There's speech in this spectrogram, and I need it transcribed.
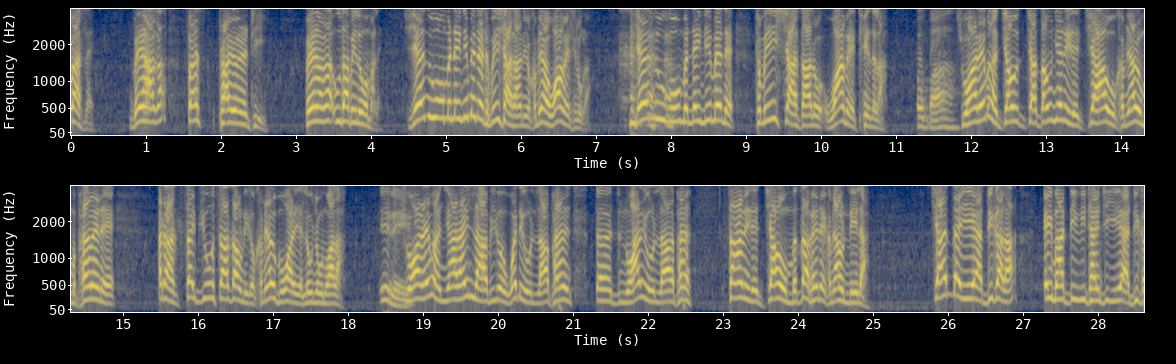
first လဲဘယ်ဟာက first priority ဘယ်ဟာကဥသားပေးလို့ရမှာလဲရန်သူကိုမနှိမ်နှင်းမဲ့နဲ့ထမင်းရှာစားနေရောခင်ဗျာဝါမယ်ထင်လို့လားရန်သူကိုမနှိမ်နှင်းမဲ့နဲ့ထမင်းရှာစားတော့ဝါမယ်ထင်သလားဟုတ်ပါရွာထဲမှာကြောင်ကြာတောင်းကျဲနေတဲ့ကြားကိုခင်ဗျားတို့မဖမ်းမဲနဲ့အဲ့ဒါစိုက်ပြိုးစားတော့နေတော့ခင်ဗျားတို့ဘဝတွေလုံခြုံသွားလား အေးလေရွာထဲမှာညာတိုင်းလာပြီးတော့ဝက်တွေကိုလာဖမ်းအဲနွားတွေကိုလာဖမ်းစားနေတဲ့ကြားကိုမတတ်ဖဲနဲ့ခင်ဗျားတို့နေလားကြားသက်ရေးကအဓိကလားအိမ်မှာ TV ထိုင်ကြည့်ရေးကအဓိက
